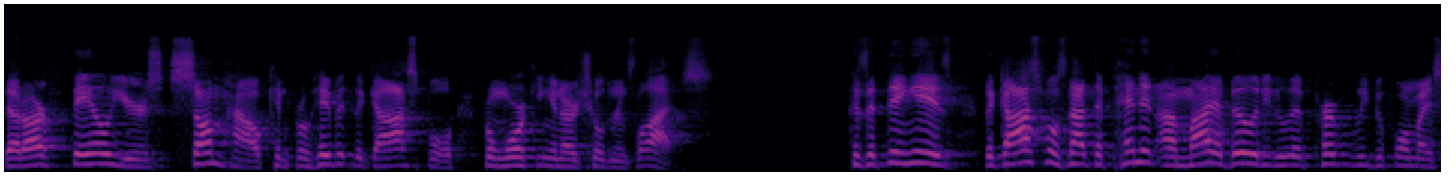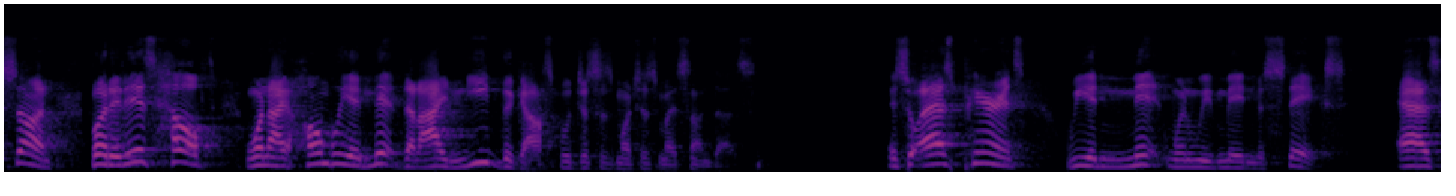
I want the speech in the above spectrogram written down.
that our failures somehow can prohibit the gospel from working in our children's lives. Because the thing is, the gospel is not dependent on my ability to live perfectly before my son, but it is helped when I humbly admit that I need the gospel just as much as my son does. And so, as parents, we admit when we've made mistakes. As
